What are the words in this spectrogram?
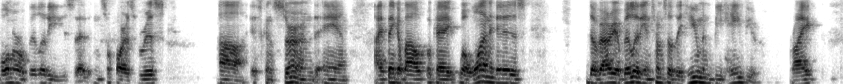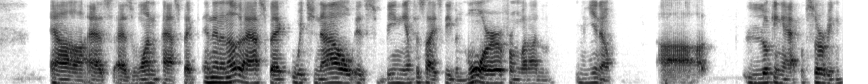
vulnerabilities uh, insofar as risk uh, is concerned. And I think about, okay, well, one is the variability in terms of the human behavior, right? Uh, as as one aspect, and then another aspect, which now is being emphasized even more from what I'm, you know, uh, looking at, observing,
